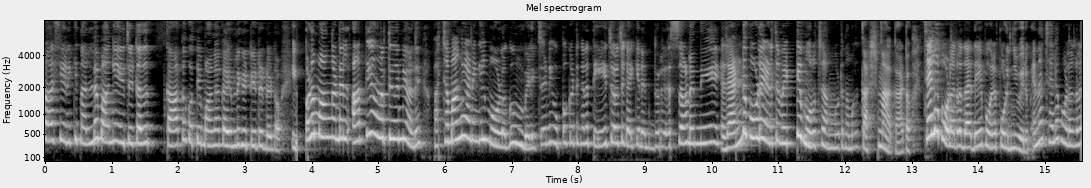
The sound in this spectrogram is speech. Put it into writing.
പ്രാവശ്യം എനിക്ക് നല്ല മാങ്ങ കഴിച്ചിട്ട് അത് കാക്ക കൊത്തി മാങ്ങ കൈമിൽ കിട്ടിയിട്ടുണ്ട് കേട്ടോ. ഇപ്പോഴും മാങ്ങ കണ്ടാൽ അതേ ആർത്തി തന്നെയാണ്. പച്ചമാങ്ങയാണെങ്കിൽ മുളകും വെളിച്ചെണ്ണയും ഉപ്പൊക്കെ ഇട്ട് ഇങ്ങനെ തേച്ചൊരച്ച് കഴിക്കാൻ എന്തൊരു രസമാണെന്നേ രണ്ട് പോള എടുത്ത് വെട്ടി മുറിച്ച് അങ്ങോട്ട് നമുക്ക് കഷ്ണാക്കാം കേട്ടോ. ചില പോളകൾ അതേപോലെ പൊളിഞ്ഞു വരും. എന്നാൽ ചില പോളകൾ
